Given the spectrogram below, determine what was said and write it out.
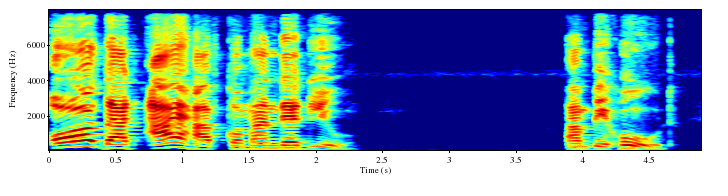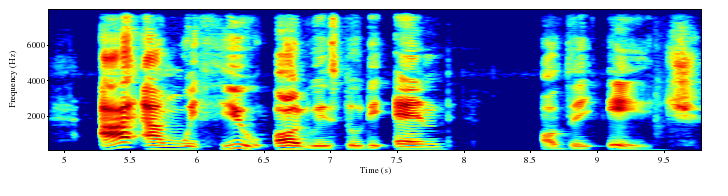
all that I have commanded you. And behold, I am with you always to the end of the age.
